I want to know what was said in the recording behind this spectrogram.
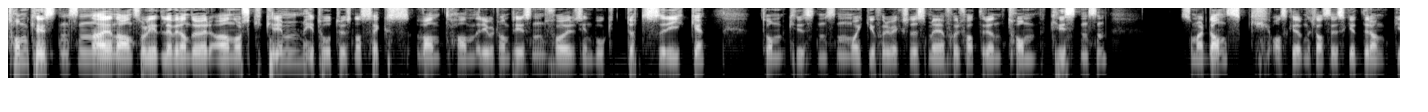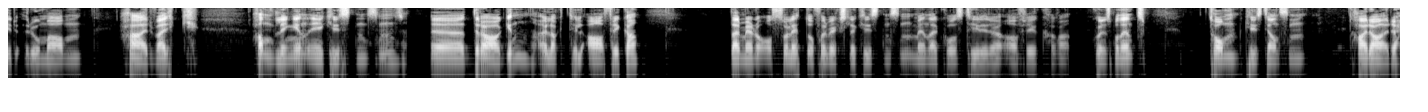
Tom Christensen er en annen solid leverandør av norsk krim. I 2006 vant han Riverton-prisen for sin bok 'Dødsriket'. Tom Christensen må ikke forveksles med forfatteren Tom Christensen, som er dansk, og skrev den klassiske drankerromanen 'Hærverk'. Handlingen i Christensen, eh, 'Dragen', er lagt til Afrika. Dermed er det også lett å forveksle Christensen med NRKs tidligere Afrika-korrespondent Tom Christiansen Harare.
